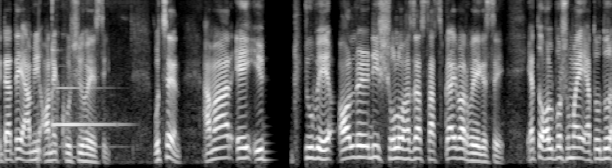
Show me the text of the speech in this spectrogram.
এটাতে আমি অনেক খুশি হয়েছি। বুঝছেন? আমার এই ইউটিউবে অলরেডি ষোলো হাজার সাবস্ক্রাইবার হয়ে গেছে। এত অল্প সময়ে এত দূর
